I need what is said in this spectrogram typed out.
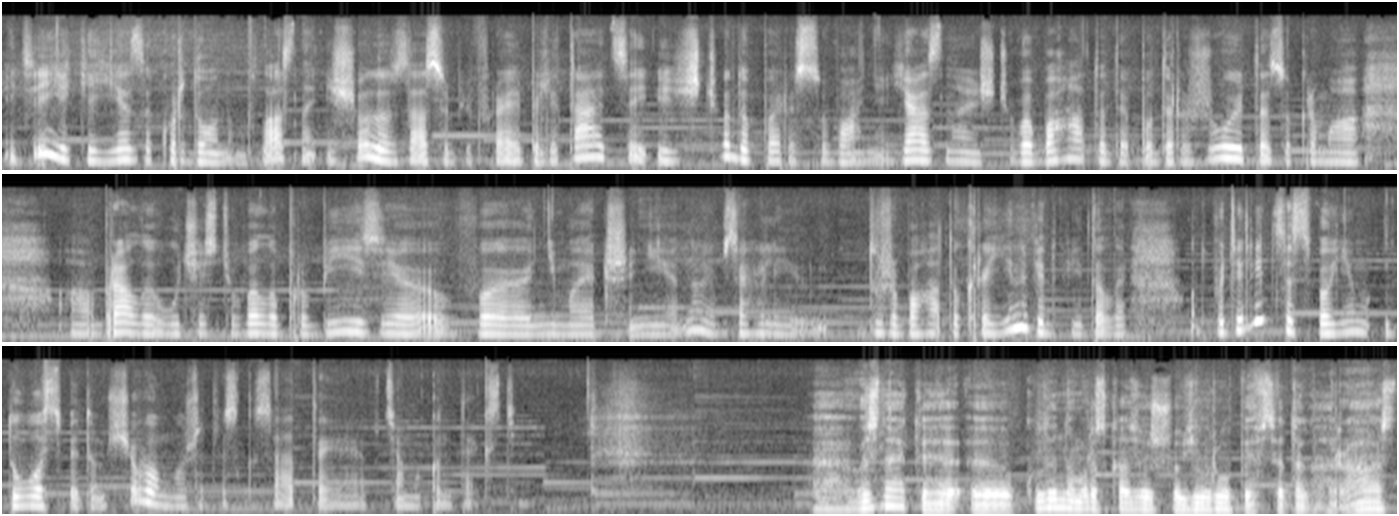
і ті, які є за кордоном, власне, і щодо засобів реабілітації, і щодо пересування. Я знаю, що ви багато де подорожуєте, зокрема, брали участь у велопробізі в Німеччині. Ну і взагалі дуже багато країн відвідали. От поділіться своїм досвідом, що ви можете сказати в цьому контексті. Ви знаєте, е, коли нам розказують, що в Європі все так гаразд,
